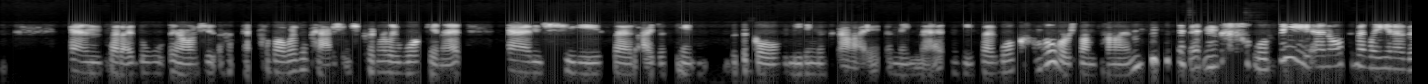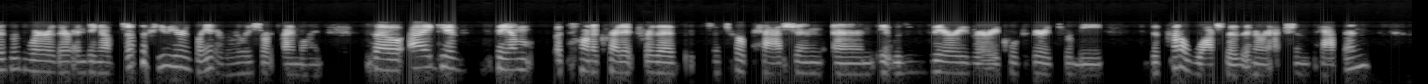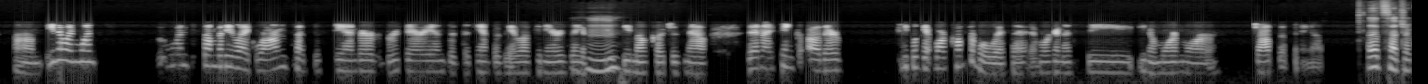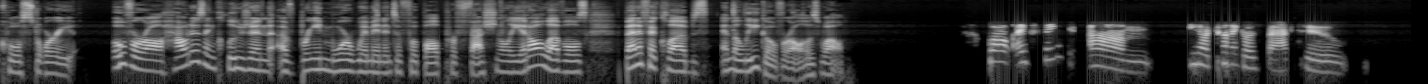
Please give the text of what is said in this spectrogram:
And said, I, you know, she football was her passion. She couldn't really work in it, and she said, I just came with the goal of meeting this guy. And they met. And he said, Well, come over sometime and we'll see. And ultimately, you know, this is where they're ending up just a few years later, really short timeline. So I give Sam a ton of credit for this. It's just her passion. And it was very, very cool experience for me just kind of watch those interactions happen. Um, you know, and once when somebody like Ron sets the standard, Bruce Arians at the Tampa Bay Buccaneers, they have mm-hmm. two female coaches now. Then I think other people get more comfortable with it, and we're going to see you know more and more jobs opening up. That's such a cool story. Overall, how does inclusion of bringing more women into football professionally at all levels benefit clubs and the league overall as well? Well, I think um, you know it kind of goes back to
